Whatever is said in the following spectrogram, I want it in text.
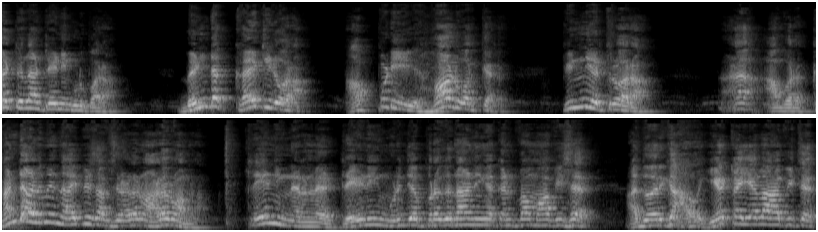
ஏட்டு தான் ட்ரைனிங் கொடுப்பாராம். பெண்டை கழட்டிட்டு வரான் அப்படி ஹார்ட் ஒர்க்கர் பின்னி எடுத்துட்டு வரான். ஆனால் அவரை கண்டாலுமே இந்த ஐபிஎஸ் ஆஃபீஸர் அலரும் அலருவாங்களாம் ட்ரைனிங் நேரம்ல ட்ரைனிங் முடிஞ்ச பிறகு தான் நீங்கள் கன்ஃபார்ம் ஆஃபீஸர் அது வரைக்கும் அவ ஏட்டையெல்லாம் ஆஃபீஸர்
